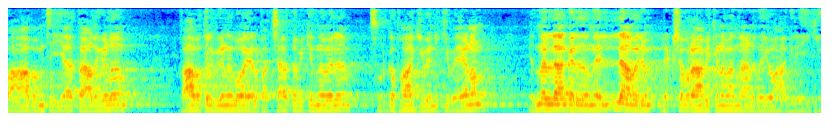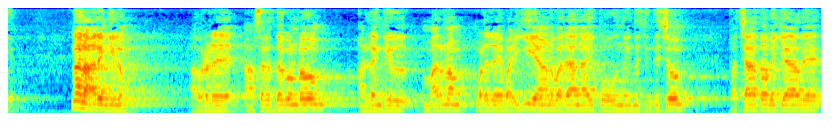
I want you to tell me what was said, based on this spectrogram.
പാപം ചെയ്യാത്ത ആളുകൾ പാപത്തിൽ വീണുപോയാൽ പശ്ചാത്തപിക്കുന്നവർ സ്വർഗഭാഗ്യം എനിക്ക് വേണം എന്നെല്ലാം കരുതുന്ന എല്ലാവരും രക്ഷ പ്രാപിക്കണമെന്നാണ് ദൈവം ആഗ്രഹിക്കുക. എന്നാൽ ആരെങ്കിലും അവരുടെ അശ്രദ്ധ കൊണ്ടോ അല്ലെങ്കിൽ മരണം വളരെ വൈകിയാണ് വരാനായി പോകുന്നു എന്ന് ചിന്തിച്ചോ പശ്ചാത്തപിക്കാതെ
